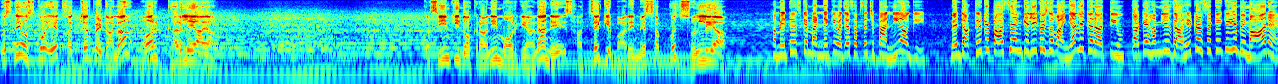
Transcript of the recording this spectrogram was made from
اس نے اس کو ایک خچر پہ ڈالا اور گھر لے آیا۔ قسیم کی نوکرانی مورگیانا نے اس حادثے کے بارے میں سب کچھ سن لیا۔ ہمیں تو اس کے مرنے کی وجہ سب سے چھپانی ہوگی۔ میں ڈاکٹر کے پاس سے ان کے لیے کچھ دوائیاں لے کر آتی ہوں تاکہ ہم یہ ظاہر کر سکیں کہ یہ بیمار ہیں۔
